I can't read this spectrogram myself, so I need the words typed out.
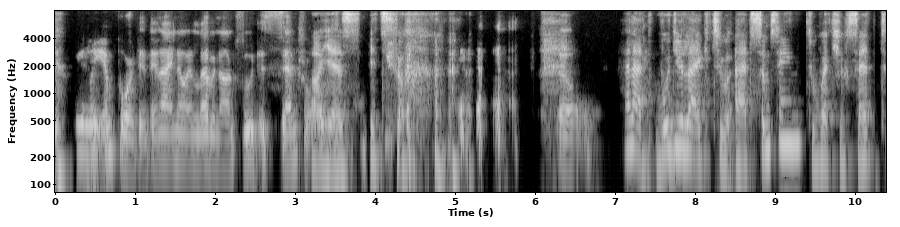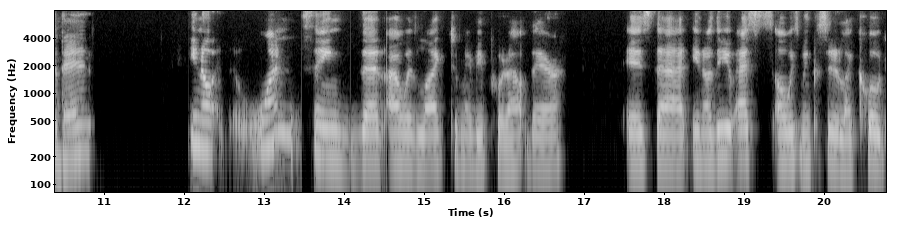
is really important. And I know in Lebanon, food is central. Oh, yes, it's so. so. Hala, would you like to add something to what you said today? You know, one thing that I would like to maybe put out there is that, you know, the US has always been considered like, quote,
